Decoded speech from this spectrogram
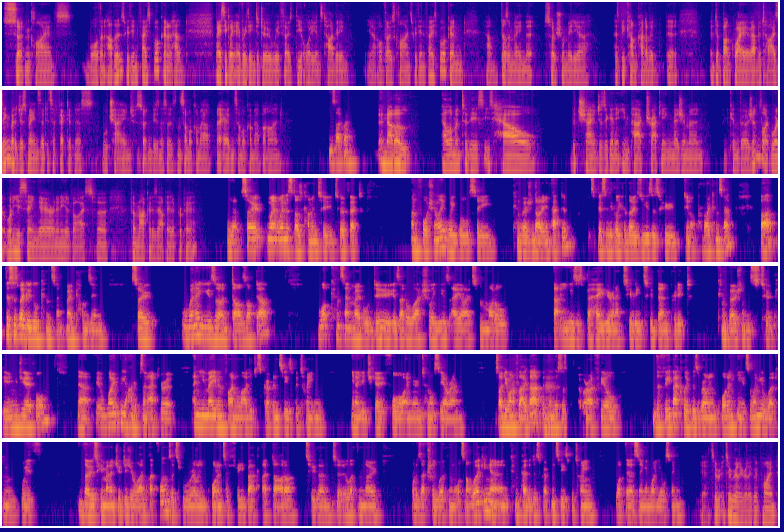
certain clients more than others within Facebook and it had basically everything to do with those the audience targeting you know of those clients within Facebook and um, doesn't mean that social media has become kind of a, a, a debunk way of advertising, but it just means that its effectiveness will change for certain businesses, and some will come out ahead and some will come out behind. Exactly. Another element to this is how the changes are going to impact tracking, measurement, and conversions. Like, what what are you seeing there, and any advice for for marketers out there to prepare? Yeah. So when when this does come into to effect, unfortunately, we will see conversion data impacted, specifically for those users who do not provide consent. But this is where Google Consent Mode comes in. So when a user does opt out, what Consent Mode will do is that it will actually use AI to model that user's behavior and activity to then predict conversions to appear in your GA4. Now, it won't be 100% accurate, and you may even find larger discrepancies between you know your GA4 and your internal CRM. So I do want to flag that, but mm. then this is where I feel the feedback loop is really important here. So when you're working with those who manage your digital ad platforms, it's really important to feedback that data to them to let them know what is actually working and what's not working and compare the discrepancies between what they're seeing and what you're seeing. Yeah, it's a, it's a really, really good point.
